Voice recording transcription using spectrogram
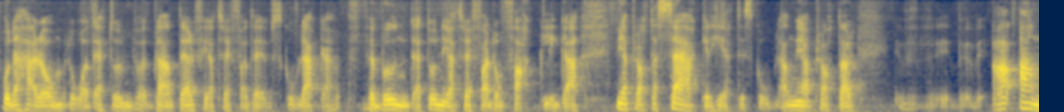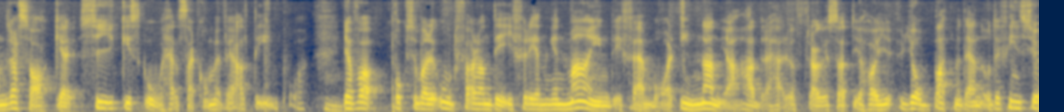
på det här området och bland annat därför jag träffade Skolläkarförbundet och när jag träffar de fackliga, när jag pratar säkerhet i skolan, när jag pratar andra saker, psykisk ohälsa kommer vi alltid in på. Jag var också varit ordförande i föreningen Mind i fem år innan jag hade det här uppdraget så att jag har jobbat med den och det finns ju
